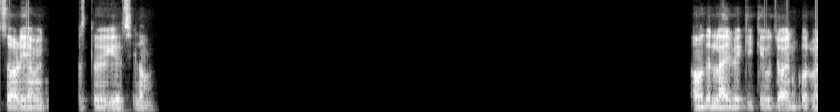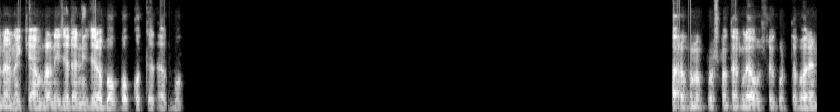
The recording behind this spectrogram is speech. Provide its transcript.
সরি আমি ব্যস্ত হয়ে গিয়েছিলাম। আমাদের লাইভে কি কেউ জয়েন করবে না নাকি আমরা নিজেরা, নিজেরা বক বক করতে থাকব? কারও কোনো প্রশ্ন থাকলে অবশ্যই করতে পারেন।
